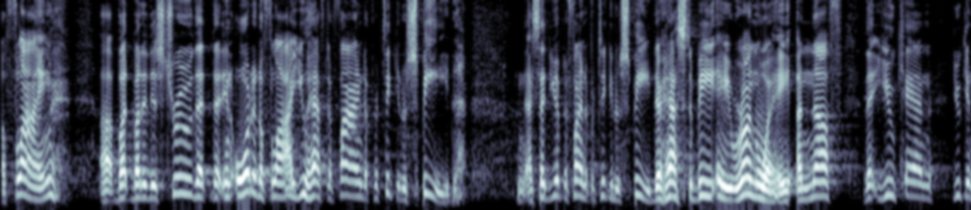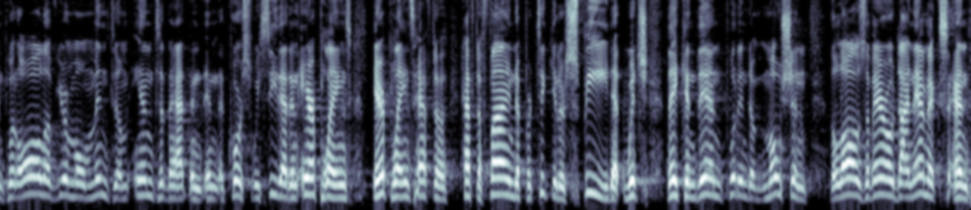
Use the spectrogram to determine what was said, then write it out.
of flying uh, but but it is true that that in order to fly you have to find a particular speed I said, you have to find a particular speed. There has to be a runway enough that you can you can put all of your momentum into that and, and of course we see that in airplanes airplanes have to have to find a particular speed at which they can then put into motion the laws of aerodynamics and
